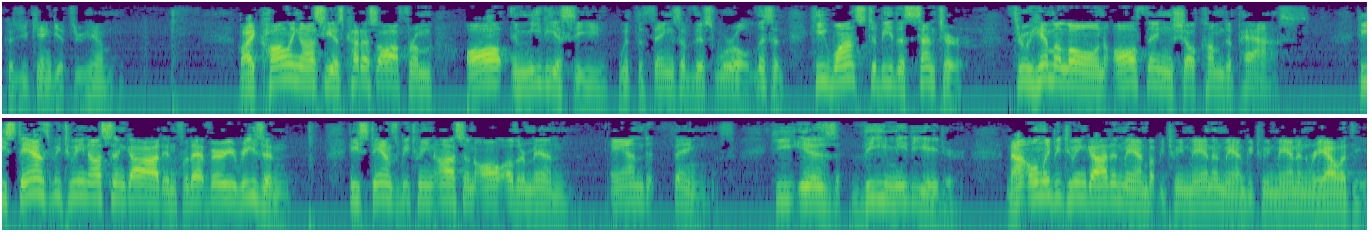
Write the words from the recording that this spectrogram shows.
because you can't get through him. By calling us, he has cut us off from all immediacy with the things of this world. Listen, he wants to be the center. Through him alone, all things shall come to pass. He stands between us and God, and for that very reason, he stands between us and all other men and things. He is the mediator, not only between God and man, but between man and man, between man and reality.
